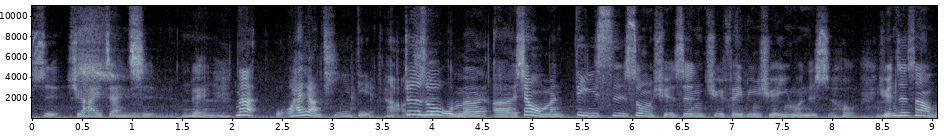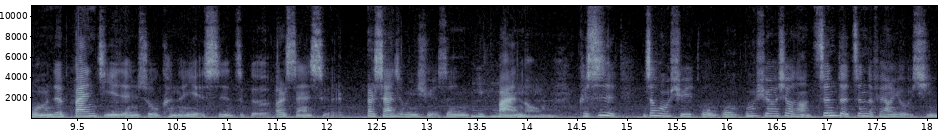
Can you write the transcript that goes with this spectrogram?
是学海展翅，对。那我还想提一点，就是说我们呃，像我们第一次送学生去菲律宾学英文的时候，原则上我们的班级人数可能也是这个二三十个人，二三十名学生一班哦。可是你知道我们学我我我们学校校长真的真的非常有心，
